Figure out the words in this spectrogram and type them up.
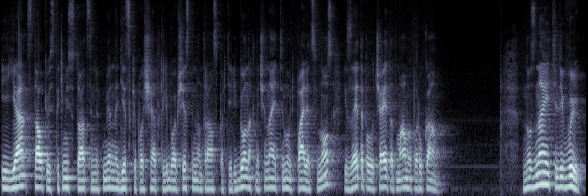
И я сталкиваюсь с такими ситуациями, например, на детской площадке, либо в общественном транспорте. Ребенок начинает тянуть палец в нос и за это получает от мамы по рукам. Но знаете ли вы,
